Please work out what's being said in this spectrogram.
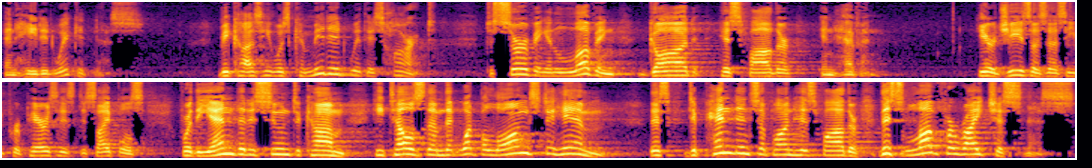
and hated wickedness. Because he was committed with his heart to serving and loving God his Father in heaven. Here, Jesus, as he prepares his disciples for the end that is soon to come, he tells them that what belongs to him this dependence upon his Father, this love for righteousness,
